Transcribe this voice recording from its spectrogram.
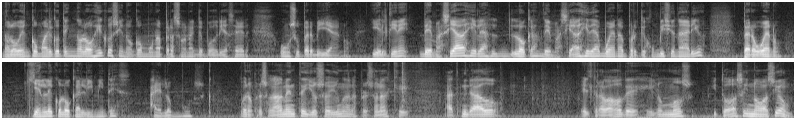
no lo ven como algo tecnológico, sino como una persona que podría ser un supervillano. Y él tiene demasiadas ideas locas, demasiadas ideas buenas porque es un visionario, pero bueno, ¿quién le coloca límites a Elon Musk? Bueno, personalmente yo soy una de las personas que ha admirado el trabajo de Elon Musk y toda esa innovación,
